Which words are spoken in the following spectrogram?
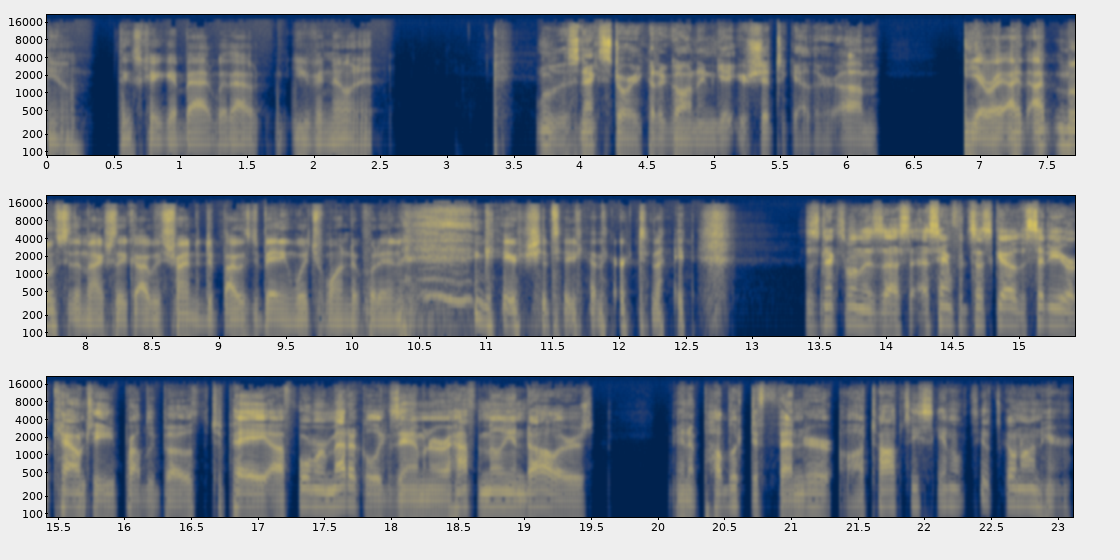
you know, things could get bad without even knowing it. Ooh, this next story could have gone and get your shit together. Um, Yeah, right. I, I, most of them actually. I was trying to. De- I was debating which one to put in. Get your shit together tonight. this next one is uh, San Francisco, the city or county, probably both, to pay a former medical examiner half a million dollars in a public defender autopsy scandal. Let's see what's going on here.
